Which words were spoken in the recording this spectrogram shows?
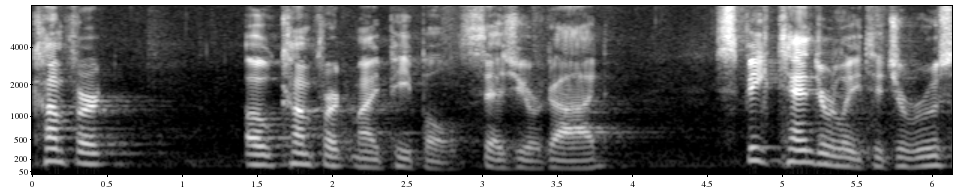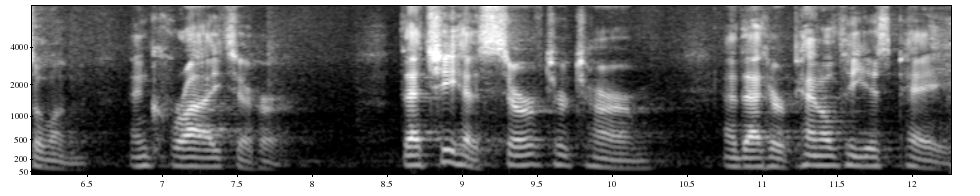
Comfort, O comfort my people, says your God. Speak tenderly to Jerusalem and cry to her that she has served her term and that her penalty is paid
